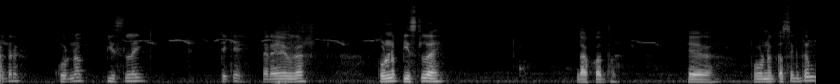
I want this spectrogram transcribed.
तर पूर्ण पिसलं आहे ठीक आहे? तर हे बघा पूर्ण पिसलं आहे दाखवतो. हे बघा पूर्ण कसं एकदम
